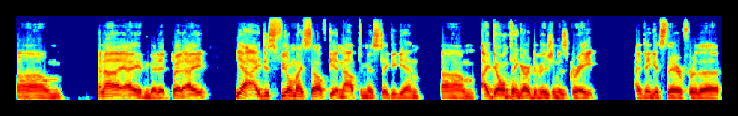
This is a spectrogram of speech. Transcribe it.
um, and I, I admit it. But I, yeah, I just feel myself getting optimistic again. Um, I don't think our division is great. I think it's there for the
